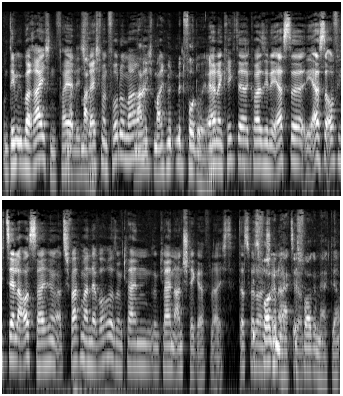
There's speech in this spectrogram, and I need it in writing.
und dem überreichen, feierlich. Mach- Vielleicht ich. mal ein Foto machen. Mach ich, mach ich mit, mit Foto, Ja, ja. dann kriegt er quasi die erste, die erste offizielle Auszeichnung als Schwachmann der Woche, so einen kleinen, so einen kleinen Anstecker vielleicht. Das wäre Ist vorgemerkt, ist vorgemerkt, ja.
